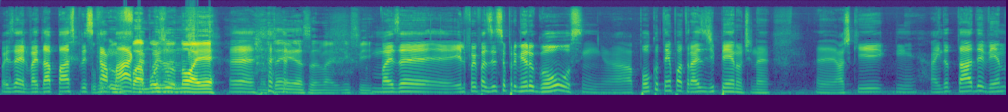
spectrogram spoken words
pois é, ele vai dar passe pro O, Escamaca. o famoso coisa- Noé. É. Não tem essa, mas enfim. Mas é, ele foi fazer seu primeiro gol, assim, há pouco tempo atrás de pênalti, né? É, acho que ainda tá devendo,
